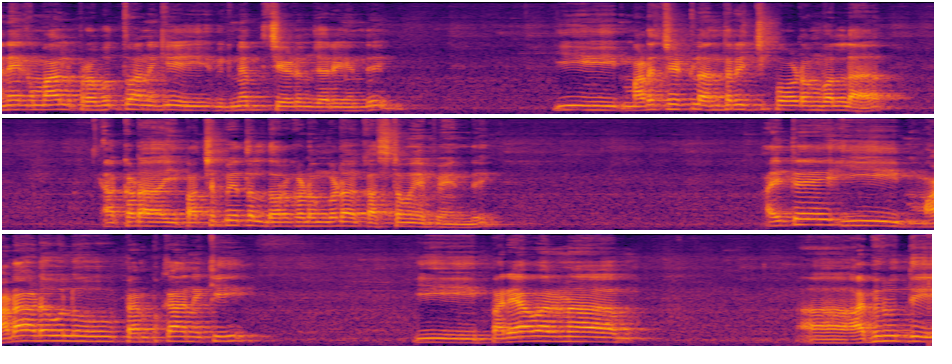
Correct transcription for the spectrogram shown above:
అనేక మార్లు ప్రభుత్వానికి విజ్ఞప్తి చేయడం జరిగింది. ఈ మడ చెట్లు అంతరించిపోవడం వల్ల అక్కడ ఈ పచ్చపీతలు దొరకడం కూడా కష్టమైపోయింది. అయితే ఈ మడ అడవులు పెంపకానికి ఈ పర్యావరణ అభివృద్ధి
